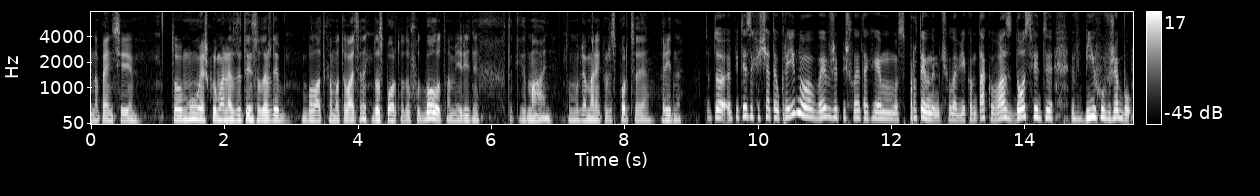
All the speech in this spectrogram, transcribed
на пенсії. Тому я ж у мене з дитинства завжди була така мотивація ну, до спорту, до футболу там і різних таких змагань. Тому для мене я кажу, спорт це рідне. Тобто піти захищати Україну, ви вже пішли таким спортивним чоловіком. Так, у вас досвід в бігу вже був.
